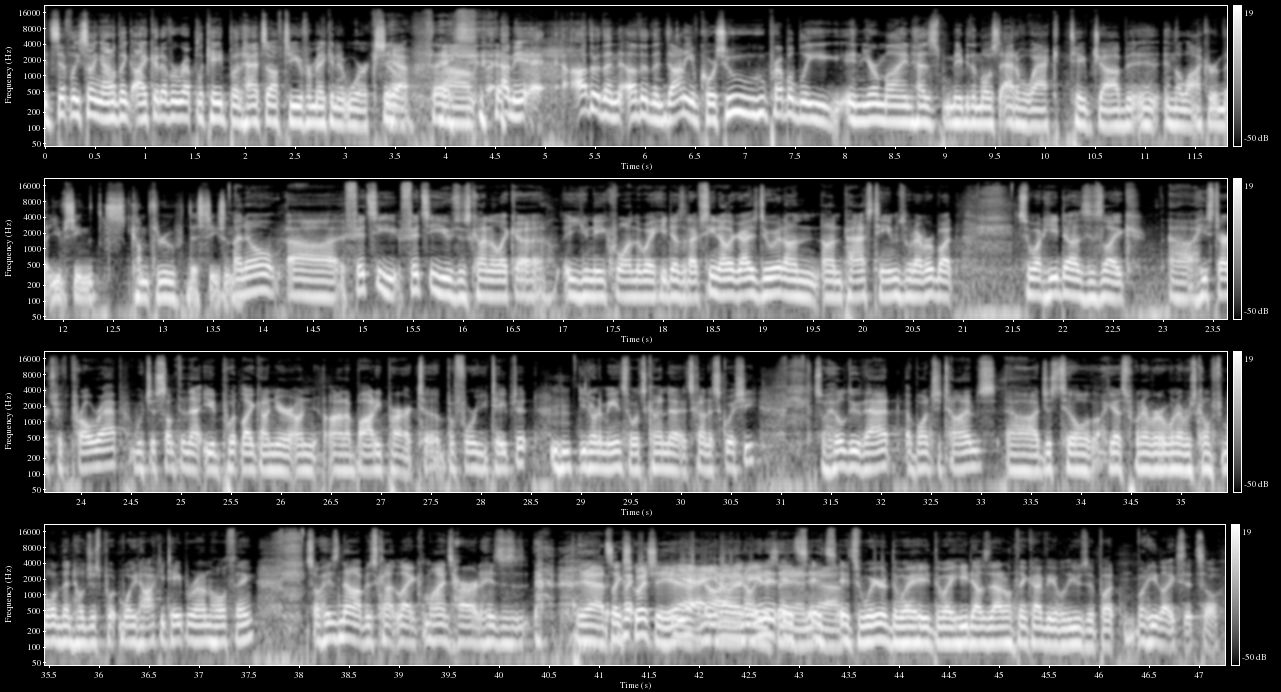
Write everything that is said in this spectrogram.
it's definitely something I don't think I could ever replicate. But hats off to you for making it work. So, Yeah, thanks. um, I mean, other than other than Donnie, of course, who who probably in your mind has maybe the most out of whack tape job in, in the locker room that you've seen come through this season? I know uh, Fitzy Fitzy uses kind of like a, a unique one the way he does it. I've seen other guys do it on on past teams, whatever. But so what he does is like. Uh, he starts with pro wrap, which is something that you'd put like on your on, on a body part to, before you taped it. Mm-hmm. You know what I mean? So it's kind of it's kind of squishy. So he'll do that a bunch of times, uh, just till I guess whenever whenever's comfortable, and then he'll just put white hockey tape around the whole thing. So his knob is kind of like mine's hard. His is Yeah, it's like but- squishy. Yeah, No, you know what I, mean. you're It- saying, it's yeah. it's it's weird the way the way he does it. I don't think I'd be able to use it, but but he likes it. So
